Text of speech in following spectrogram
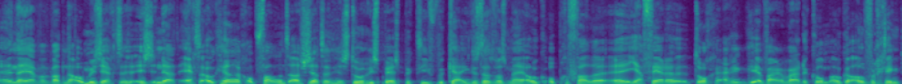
Uh, nou ja, wat, wat Naomi zegt is inderdaad echt ook heel erg opvallend als je dat in historisch perspectief bekijkt. Dus dat was mij ook opgevallen. Uh, ja, verder toch eigenlijk waar, waar de kom ook al over ging.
